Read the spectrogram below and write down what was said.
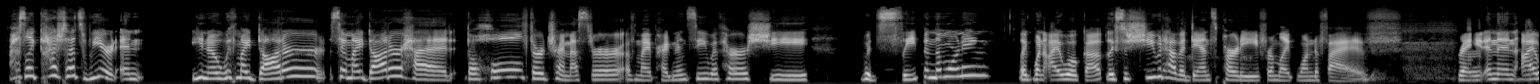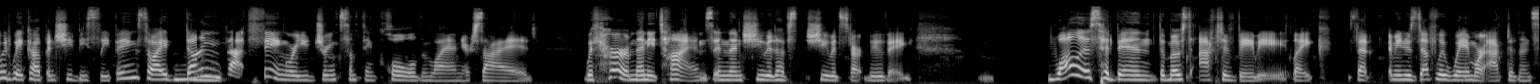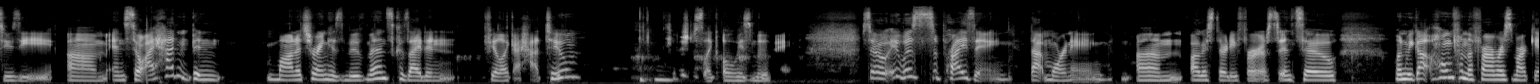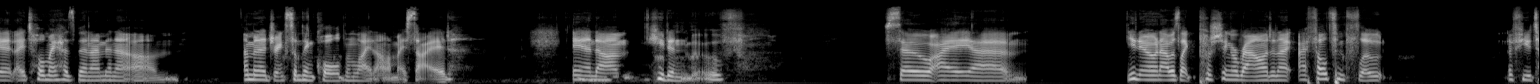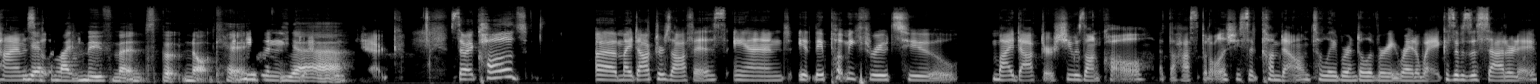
I was like, gosh, that's weird. And, you know, with my daughter, so my daughter had the whole third trimester of my pregnancy with her, she would sleep in the morning. Like when I woke up, like, so she would have a dance party from like one to five right? And then I would wake up and she'd be sleeping. So I'd mm. done that thing where you drink something cold and lie on your side with her many times, and then she would have she would start moving. Wallace had been the most active baby, like that. I mean, he was definitely way more active than Susie, um, and so I hadn't been monitoring his movements because I didn't feel like I had to. He was just like always moving. So it was surprising that morning, um, August 31st. And so when we got home from the farmer's market, I told my husband I'm gonna um, I'm gonna drink something cold and lie down on my side. And mm-hmm. um, he didn't move. So I um, you know, and I was like pushing around and I, I felt him float a few times. Yeah, like, like movement, but not kick. yeah. yeah kick. So I called uh, my doctor's office and it, they put me through to my doctor. She was on call at the hospital and she said, come down to labor and delivery right away because it was a Saturday.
